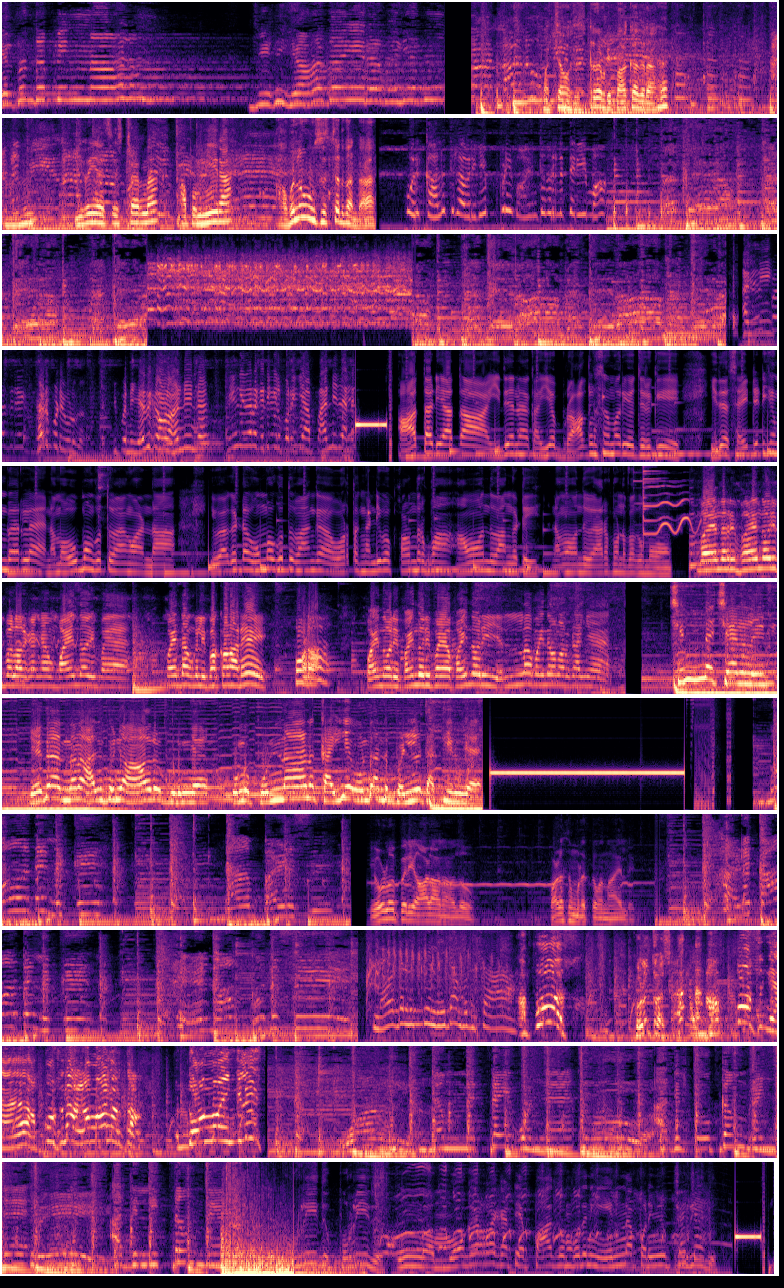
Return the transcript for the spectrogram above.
புயல் வந்த பின்னாலும் விடியாத இரவு எது? மச்சான் சிஸ்டர் அப்படி பார்க்காதடா. இவன் என் சிஸ்டர்னா அப்ப மீரா? அவளும் உன் சிஸ்டர் தான்டா. ஒரு காலத்துல அவர் எப்படி வாழ்ந்தவர்னு தெரியுமா? ஆத்தாடி ஆத்தா இது என்ன கையை ப்ராக்லஸ் மாதிரி வச்சிருக்கு இதை சைட் அடிக்கும் பேர்ல நம்ம ஊம குத்து வாங்க வேண்டாம். இவகிட்ட ஊம குத்து வாங்க ஒருத்தன் கண்டிப்பா பிறந்திருப்பான். அவன் வந்து வாங்கட்டு. நம்ம வந்து வேற பொண்ணு பார்க்க போவோம். பயந்தோரி பயந்தோரி பல இருக்காங்க. பயந்தோரி பய. பயந்தாங்குழி பக்கோடா டேய் போடா. பயந்தோரி பயந்தோரி பய பயந்தோரி. எல்லாம் பயந்தவனா இருக்காங்க. சின்ன சேனலு எதா இருந்தாலும் அது கொஞ்சம் ஆதரவு கொடுங்க. உங்க பொண்ணான கையை கொண்டு அந்த பெல்லில தட்டிடுங்க எவ்வளவு பெரிய ஆளானாலும் பழசு முடக்கவன் நான் இல்லை. அப்போஸ்! குளுக்கோஸ் அப்போஸ்ங்க அப்போஸ்னா ஆமான்னு அர்த்தம். டோன்ட் நோ இங்கிலீஷ் புரியுது புரியுது. உங்க முகர கட்டைய பார்க்கும்போது நீங்க என்ன பண்ணுவீங்க புரியுது.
